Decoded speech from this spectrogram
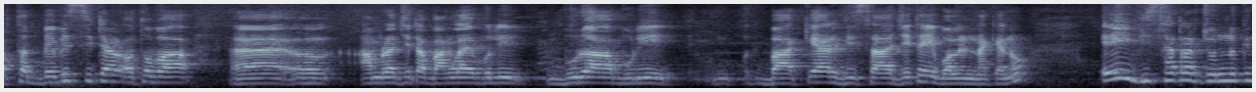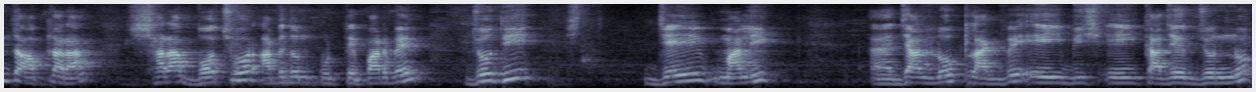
অর্থাৎ বেবি সিটার অথবা আমরা যেটা বাংলায় বলি বুড়া, বুড়ি বা কেয়ার ভিসা যেটাই বলেন না কেন, এই ভিসাটার জন্য কিন্তু আপনারা সারা বছর আবেদন করতে পারবেন। যদি যেই মালিক যার লোক লাগবে এই বিষ- এই কাজের জন্য,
